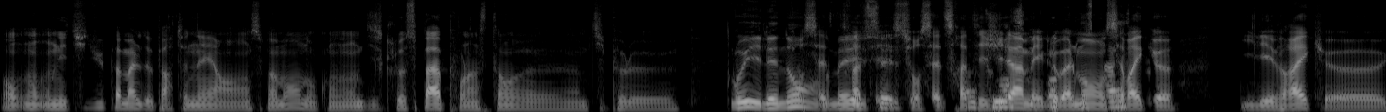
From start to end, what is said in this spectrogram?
On, étudie pas mal de partenaires en ce moment, donc on ne disclose pas pour l'instant euh, un petit peu le. Oui, les noms, sur cette, sur cette stratégie-là, mais globalement, c'est vrai que il est vrai que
